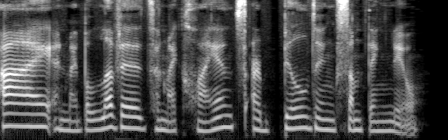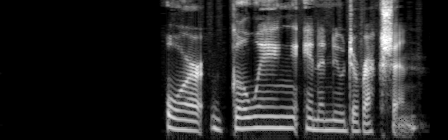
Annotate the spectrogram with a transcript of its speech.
I and my beloveds and my clients are building something new or going in a new direction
